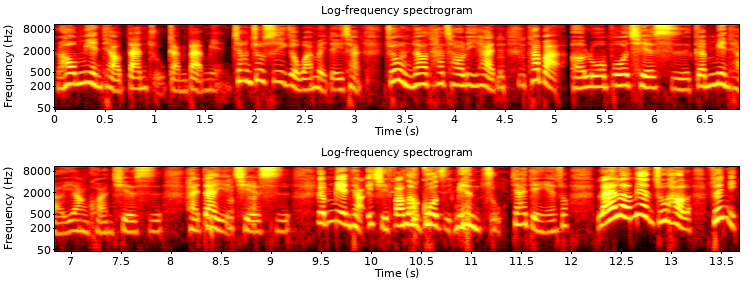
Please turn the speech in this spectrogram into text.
然后面条单煮干拌面，这样就是一个完美的一餐。结果你知道他超厉害的，他把呃萝卜切丝，跟面条一样宽切丝，海带也切丝，跟面条一起放到锅子里面煮，加一点盐，说来了，面煮好了。所以你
